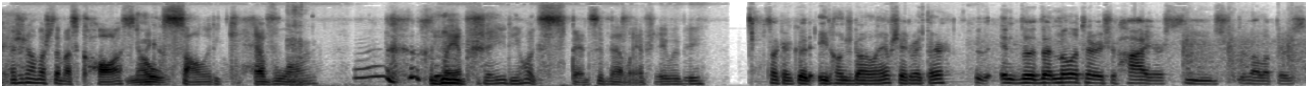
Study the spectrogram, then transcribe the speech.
Imagine how much that must cost to make No. a solid Kevlar lampshade. Do you know how expensive that lampshade would be? It's like a good eight hundred dollar lampshade right there. And the the military should hire siege developers.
